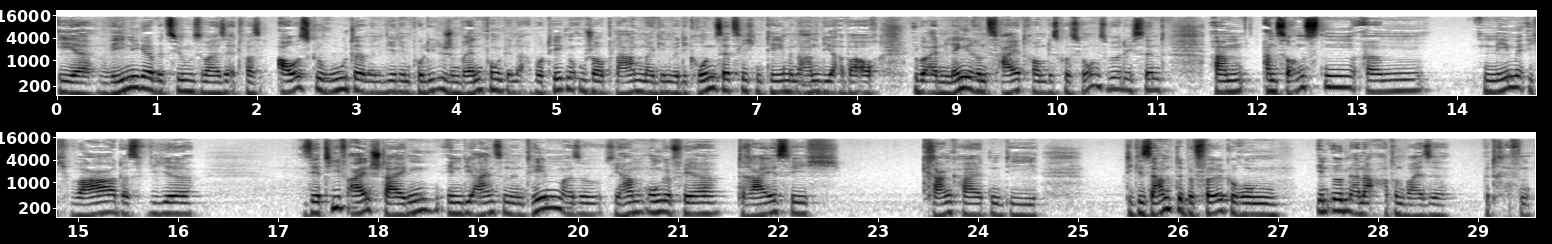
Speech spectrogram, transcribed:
eher weniger beziehungsweise etwas ausgeruhter, wenn wir den politischen Brennpunkt in der Apothekenumschau planen. Da gehen wir die grundsätzlichen Themen an, die aber auch über einen längeren Zeitraum diskussionswürdig sind. Ähm, ansonsten ähm, nehme ich wahr, dass wir sehr tief einsteigen in die einzelnen Themen. Also Sie haben ungefähr 30 Krankheiten, die die gesamte Bevölkerung in irgendeiner Art und Weise betreffen.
